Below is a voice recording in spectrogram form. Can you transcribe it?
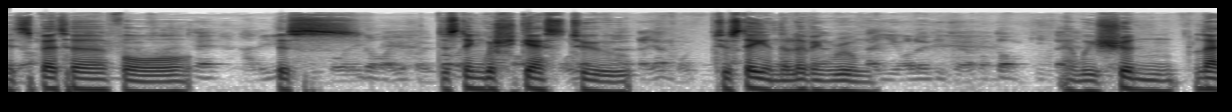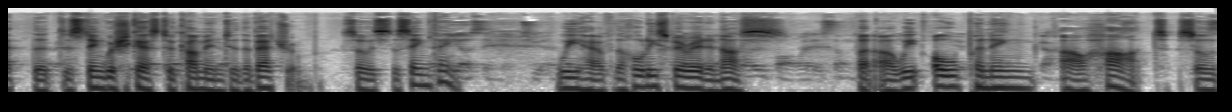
it's better for this distinguished guest to to stay in the living room. And we shouldn't let the distinguished guest to come into the bedroom. So it's the same thing. We have the holy spirit in us. But are we opening our heart so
